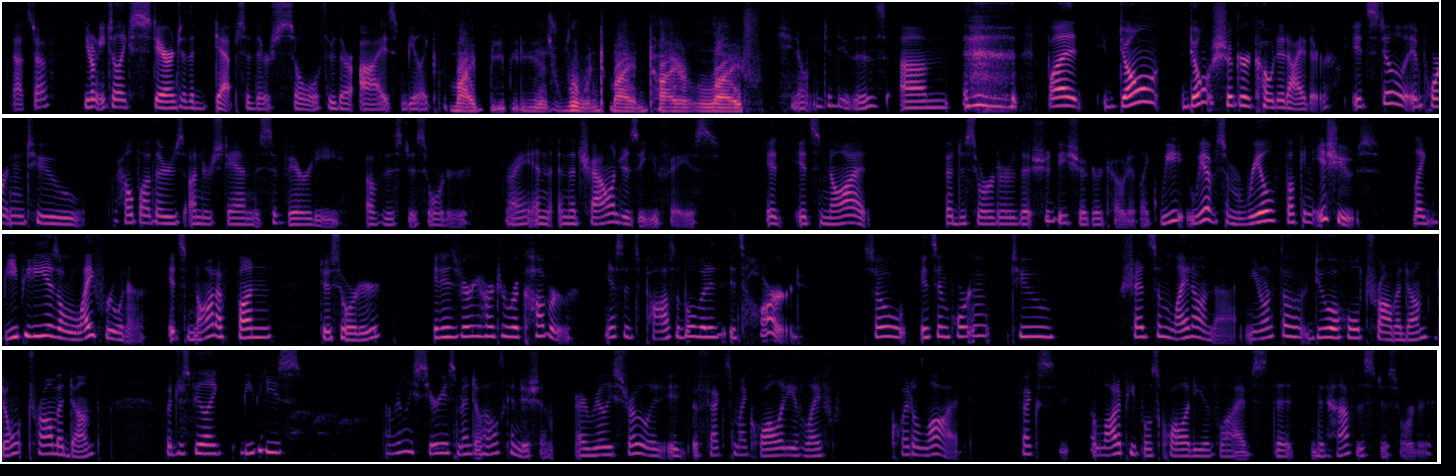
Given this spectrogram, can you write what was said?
that stuff. You don't need to like stare into the depths of their soul through their eyes and be like, My BPD has ruined my entire life. you don't need to do this. Um but don't don't sugarcoat it either. It's still important to help others understand the severity of this disorder, right? And and the challenges that you face. It it's not a disorder that should be sugarcoated. Like we we have some real fucking issues. Like BPD is a life ruiner. It's not a fun disorder. It is very hard to recover. Yes, it's possible, but it, it's hard. So it's important to shed some light on that. You don't have to do a whole trauma dump. Don't trauma dump, but just be like, BPD's a really serious mental health condition. I really struggle. It, it affects my quality of life quite a lot. It affects a lot of people's quality of lives that, that have this disorder.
